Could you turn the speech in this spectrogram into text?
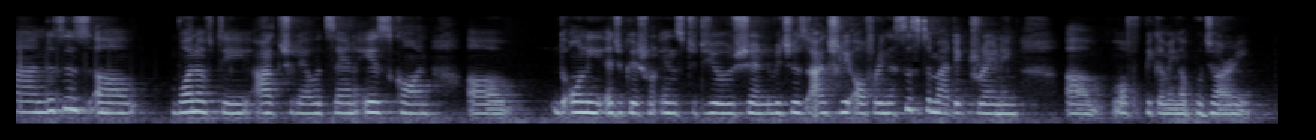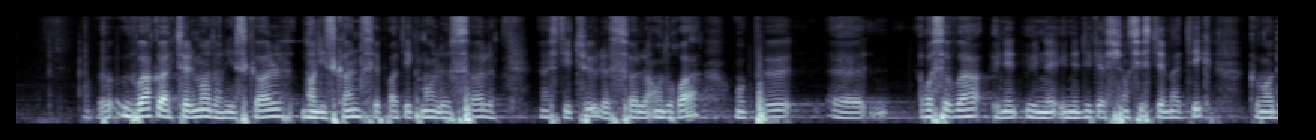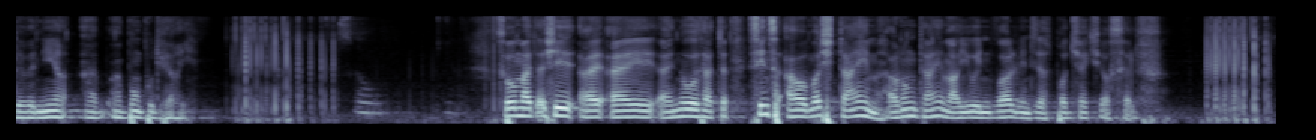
And this is uh, one of the, actually, I would say, an ISKCON, uh, the only educational institution which is actually offering a systematic training of becoming a pujari. On peut voir qu'actuellement dans l'ISKCON, dans l'ISKCON, c'est pratiquement le seul institut, le seul endroit où on peut euh, recevoir une, une, une éducation systématique, comment devenir un, un bon pujari. So, Mataji, I, I, I know that since how much time, how long time are you involved in this project yourself?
